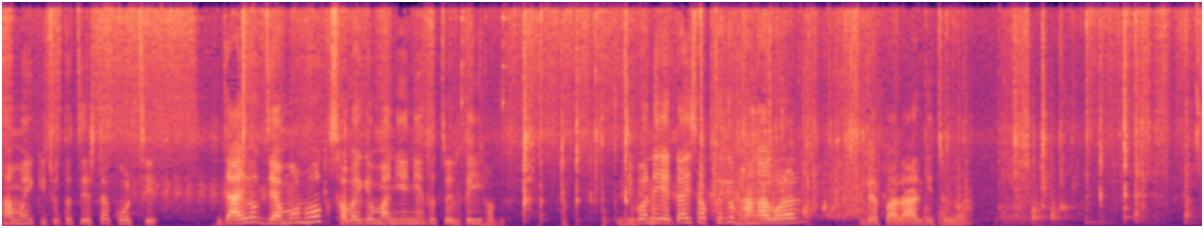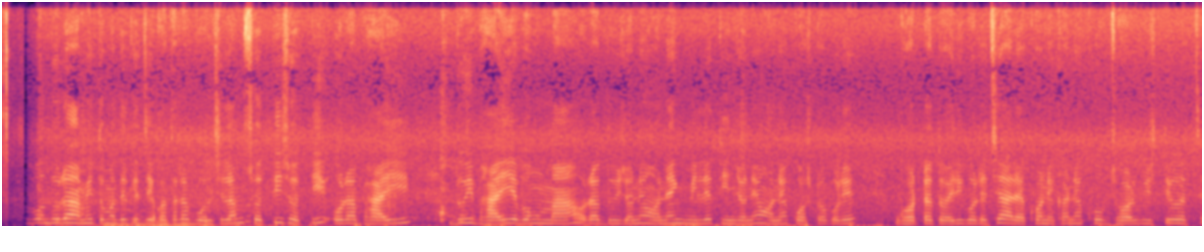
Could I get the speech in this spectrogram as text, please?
সাময়িক কিছু তো চেষ্টা করছে। যাই হোক, যেমন হোক, সবাইকে মানিয়ে নিয়ে তো চলতেই হবে। জীবনে এটাই সব থেকে ভাঙা গড়ার ব্যাপার, আর কিছু নয়। বন্ধুরা, আমি তোমাদেরকে যে কথাটা বলছিলাম, সত্যি সত্যি ওরা ভাই, দুই ভাই এবং মা, ওরা দুইজনে অনেক মিলে, তিনজনে অনেক কষ্ট করে ঘরটা তৈরি করেছে, আর এখন এখানে খুব ঝড় বৃষ্টি হচ্ছে,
